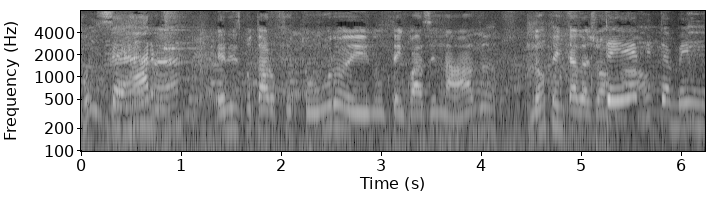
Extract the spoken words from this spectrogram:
Pois é, né? Eles botaram o futuro e não tem quase nada. Não tem telejornal. Teve também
